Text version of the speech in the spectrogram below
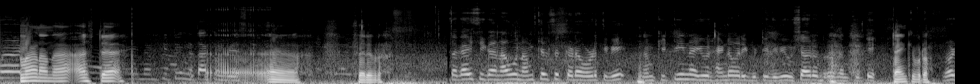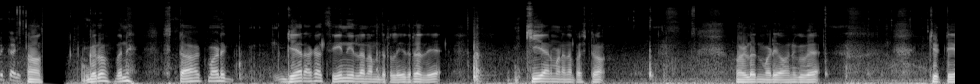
ಮಾಡಿ. ಮಾಡೋಣ ಅಷ್ಟೇ. ನಮ್ಮ ಕಿಟ್ಟಿನ ತಾಕೊಂಡ್ವಿ ಸರಿ ಬ್ರೋ. ಸೊ ಗೈಸ್ ಈಗ ನಾವು ನಮ್ಮ ಕೆಲ್ಸದ ಕಡೆ ಹೊಡ್ತೀವಿ ನಮ್ಮ ಕಿಟ್ಟಿನ ಇವ್ರು ಹ್ಯಾಂಡ್ ಓವರಿಗೆ ಬಿಟ್ಟಿದ್ದೀವಿ ಹುಷಾರು ಬ್ರೋ ನಮ್ಮ ಕಿಟ್ಟಿ. ಥ್ಯಾಂಕ್ ಯು ಬ್ರೋ ನೋಡ್ಕೊಳ್ಳಿ ಹಾಂ. ಗುರು ಬನ್ನಿ. ಸ್ಟಾರ್ಟ್ ಮಾಡಿ ಗೇರ್ ಹಾಕೋದು ಸೀನ್ ಇಲ್ಲ ನಮ್ದ್ರಲ್ಲಿ ಇದರಲ್ಲಿ. ಕೀ ಆನ್ ಮಾಡೋಣ ಫಸ್ಟು ಒಳ್ಳೇದು ಮಾಡಿ ಅವನಿಗೂ. ಕಿಟ್ಟಿ.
